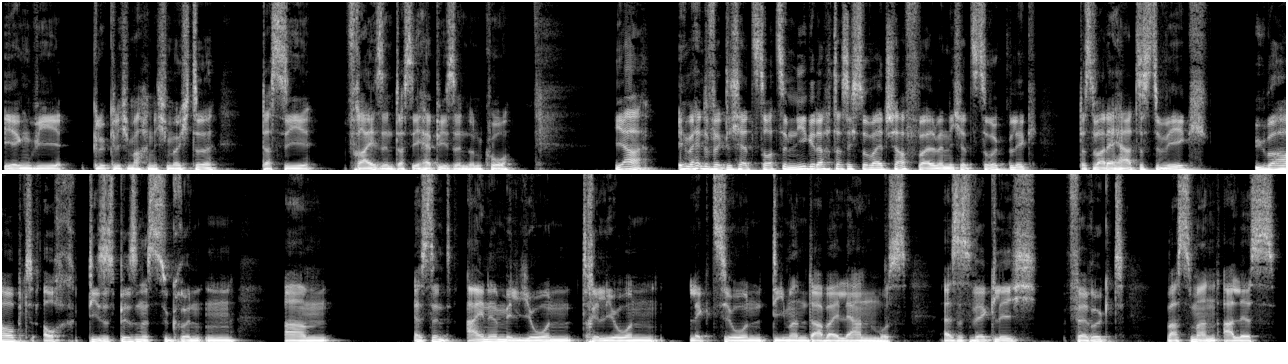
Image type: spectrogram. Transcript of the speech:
irgendwie glücklich machen. Ich möchte, dass sie frei sind, dass sie happy sind und co. Ja, im Endeffekt, ich hätte es trotzdem nie gedacht, dass ich so weit schaffe, weil wenn ich jetzt zurückblicke, das war der härteste Weg überhaupt, auch dieses Business zu gründen. Ähm, es sind eine Million Trillionen Lektionen, die man dabei lernen muss. Es ist wirklich verrückt, was man alles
